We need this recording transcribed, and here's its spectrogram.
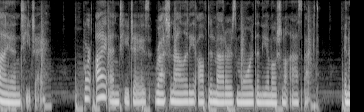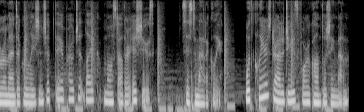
INTJ. For INTJs, rationality often matters more than the emotional aspect. In a romantic relationship, they approach it like most other issues, systematically, with clear strategies for accomplishing them.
